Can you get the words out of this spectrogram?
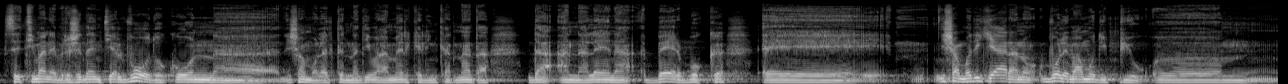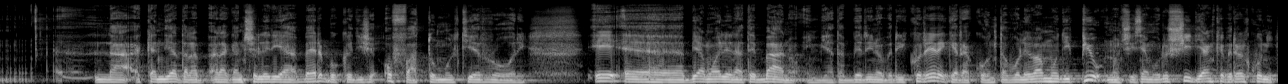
settimane precedenti al voto con eh, diciamo, l'alternativa alla Merkel incarnata da Annalena Baerbock eh, diciamo, dichiarano volevamo di più. Ehm, la candidata alla, alla cancelleria Baerbock dice ho fatto molti errori e eh, abbiamo Elena Tebano inviata a Berlino per il Corriere che racconta volevamo di più, non ci siamo riusciti anche per alcuni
